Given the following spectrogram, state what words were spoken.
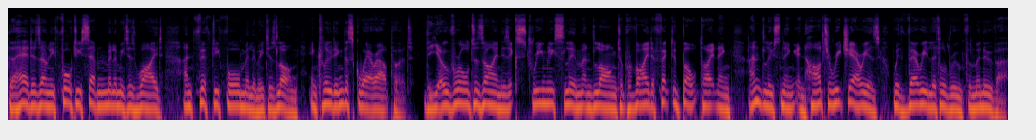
The head is only 47 mm wide and 54 mm long, including the square output. The overall design is extremely slim and long to provide effective bolt tightening and loosening in hard to reach areas with very little room for maneuver.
